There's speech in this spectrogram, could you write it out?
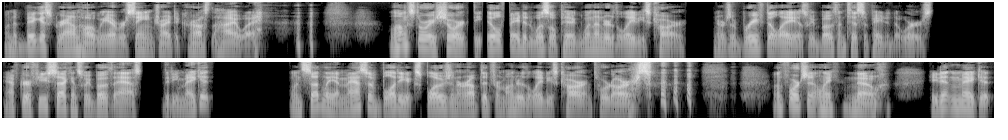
when the biggest groundhog we ever seen tried to cross the highway. Long story short, the ill-fated whistle pig went under the lady's car, and there was a brief delay as we both anticipated the worst. After a few seconds, we both asked, Did he make it? When suddenly a massive bloody explosion erupted from under the lady's car and toward ours. Unfortunately, no. He didn't make it,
